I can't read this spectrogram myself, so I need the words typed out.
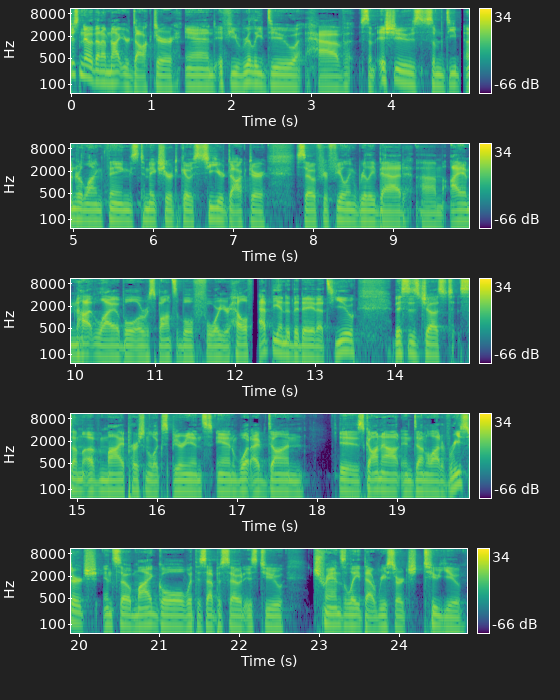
just know that I'm not your doctor. And if you really do have some issues, some deep underlying things, to make sure to go see your doctor. So if you're feeling really bad, um, I am not liable or responsible for your health. At the end of the day, that's you. This is just some of my personal experience and what I've done is gone out and done a lot of research. And so my goal with this episode is to translate that research to you.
